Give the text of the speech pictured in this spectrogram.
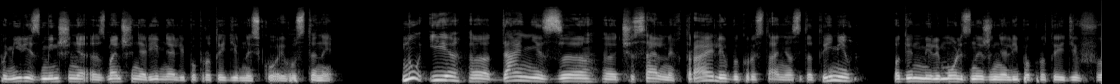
по мірі зменшення, зменшення рівня ліпопротеїдів низької густини. Ну і дані з чисельних трайлів використання статинів 1 мілімоль зниження ліпопротеїдів е,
